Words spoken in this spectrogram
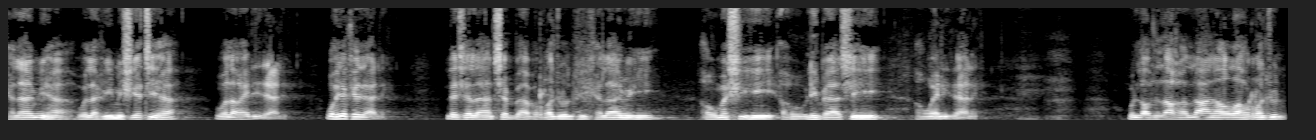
كلامها ولا في مشيتها ولا غير ذلك. وهي كذلك. ليس لها أن تشبه بالرجل في كلامه أو مشيه أو لباسه أو غير ذلك. واللفظ الآخر لعن الله الرجل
